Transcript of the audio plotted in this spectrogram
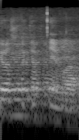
教師キャプテンは。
